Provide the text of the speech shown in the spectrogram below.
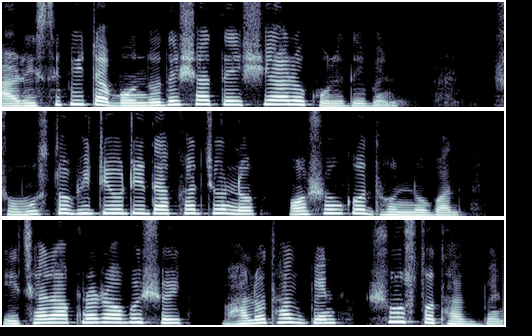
আর রেসিপিটা বন্ধুদের সাথে শেয়ারও করে দেবেন। সমস্ত ভিডিওটি দেখার জন্য অসংখ্য ধন্যবাদ। এছাড়া আপনারা অবশ্যই ভালো থাকবেন, সুস্থ থাকবেন।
